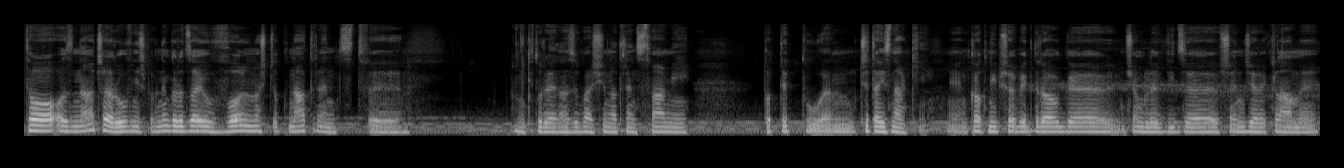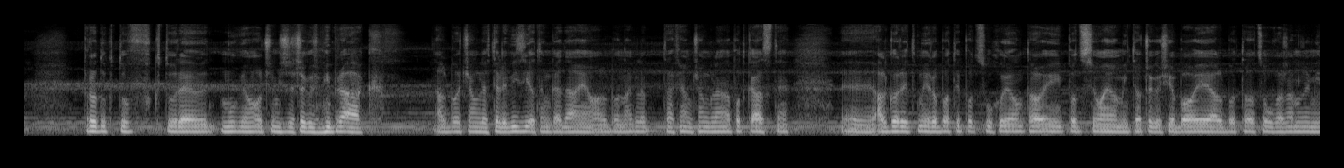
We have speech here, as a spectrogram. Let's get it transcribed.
to oznacza również pewnego rodzaju wolność od natręctw, które nazywa się natręctwami pod tytułem Czytaj znaki. Nie wiem, kot mi przebiegł drogę, ciągle widzę wszędzie reklamy produktów, które mówią o czymś, że czegoś mi brak. Albo ciągle w telewizji o tym gadają, albo nagle trafiają ciągle na podcasty. Y, Algorytmy i roboty podsłuchują to i podsyłają mi to, czego się boję, albo to, co uważam, że, mi,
